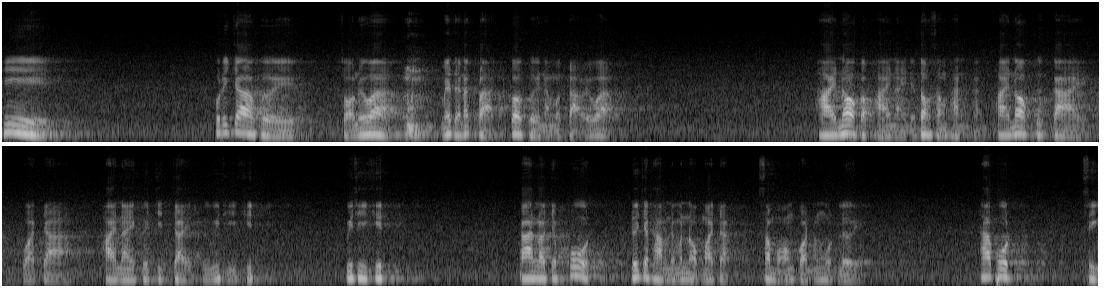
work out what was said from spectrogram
ที่ พระพุทธเจ้าเคยสอนไว้ว่า แม้แต่นักปราชญ์ก็เคยนำมากล่าวไว้ว่า ภายนอกกับภายในเนี่ยต้องสัมพันธ์กัน ภายนอกคือกายวาจา ภายในคือจิตใจคือวิธีคิด วิธีคิด การเราจะพูดหรือจะทำเนี่ยมันออกมาจากสมองก่อนทั้งหมดเลย ถ้าพูดสิ่ง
